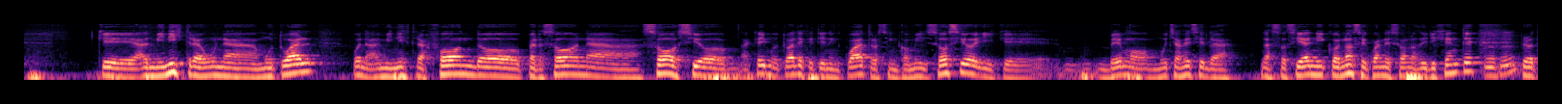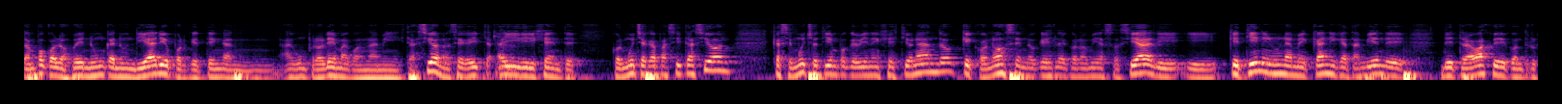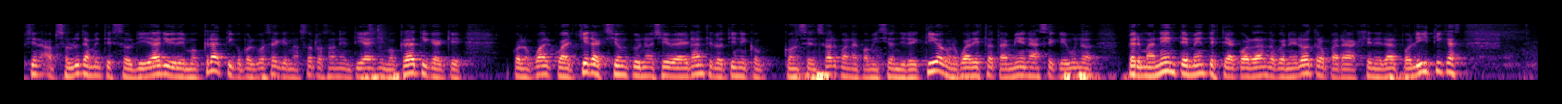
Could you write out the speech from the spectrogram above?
que administra una mutual, bueno, administra fondo, persona, socio. Aquí hay mutuales que tienen cuatro o cinco mil socios y que vemos muchas veces la, la sociedad ni conoce cuáles son los dirigentes, pero tampoco los ve nunca en un diario porque tengan algún problema con la administración. O sea que hay dirigentes con mucha capacitación, que hace mucho tiempo que vienen gestionando, que conocen lo que es la economía social y, que tienen una mecánica también de, trabajo y de construcción absolutamente solidario y democrático, porque vos sabés que nosotros son entidades democráticas que con lo cual cualquier acción que uno lleve adelante lo tiene que consensuar con la comisión directiva, con lo cual esto también hace que uno permanentemente esté acordando con el otro para generar políticas.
